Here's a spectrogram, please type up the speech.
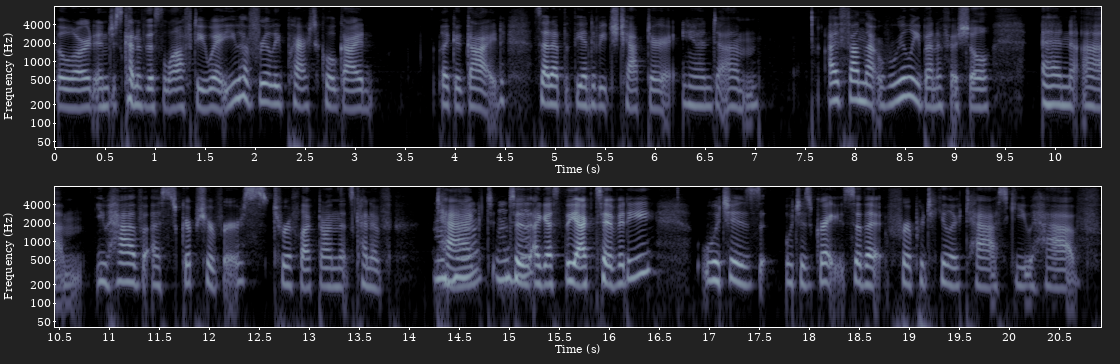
the Lord in just kind of this lofty way. You have really practical guide, like a guide set up at the end of each chapter. And um, I found that really beneficial. And um, you have a scripture verse to reflect on that's kind of mm-hmm, tagged mm-hmm, mm-hmm. to, I guess, the activity which is which is great so that for a particular task you have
